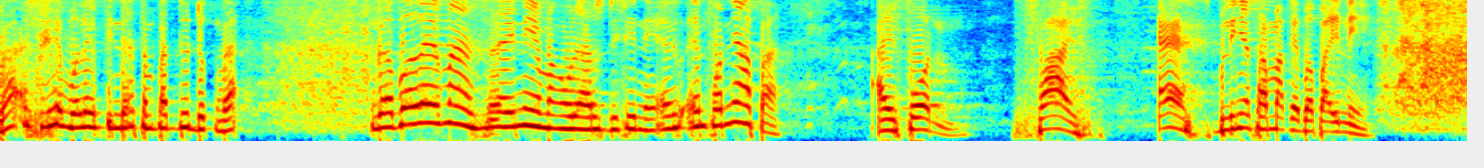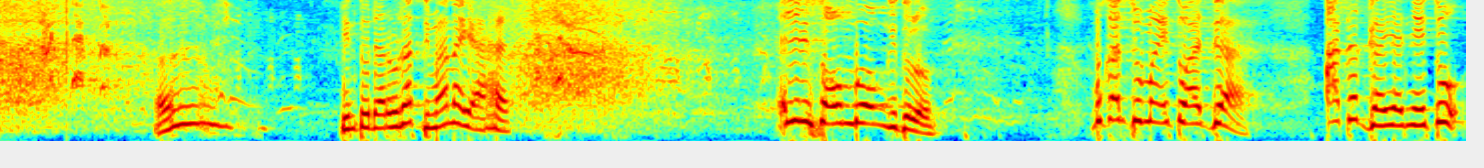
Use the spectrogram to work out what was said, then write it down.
Mbak, saya boleh pindah tempat duduk, Mbak? Nggak boleh, Mas. Ini emang udah harus di sini. Handphonenya apa? iPhone 5S. Belinya sama kayak Bapak ini. Oh, pintu darurat di mana ya? Eh, Jadi sombong gitu loh. Bukan cuma itu aja. Ada gayanya itu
